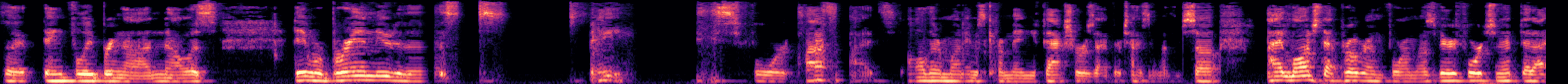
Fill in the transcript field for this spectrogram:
to thankfully bring on. And I was, they were brand new to the space for classifieds. All their money was from manufacturers advertising with them. So I launched that program for them. I was very fortunate that I,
